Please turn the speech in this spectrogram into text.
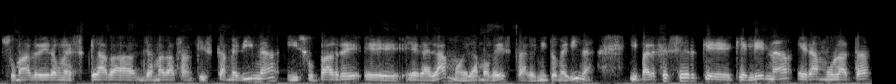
Su madre era una esclava llamada Francisca Medina y su padre eh, era el amo, el amo de esta, Benito Medina. Y parece ser que, que Elena era mulata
